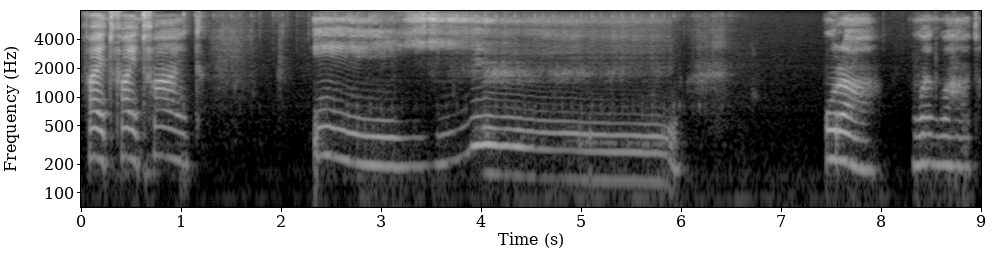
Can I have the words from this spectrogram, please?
Файт, файт, файт. І... Ура! Ой, багато.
